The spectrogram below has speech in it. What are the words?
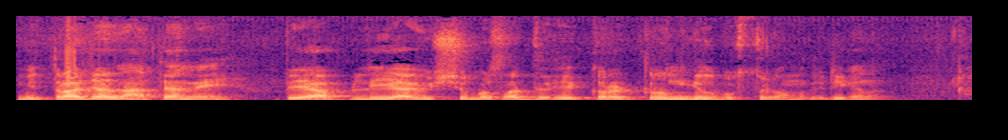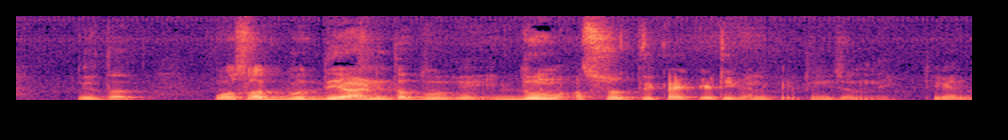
मित्राच्या नात्याने ते आपली आयुष्यभर साध्य हे करेक्ट करून गेलं पुस्तकामध्ये ठीक आहे ना? देतात. व सद्बुद्धी आणि तत्व एक दोन असू शकते काही काही ठिकाणी काही टेन्शन नाही. ठीक आहे ना?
